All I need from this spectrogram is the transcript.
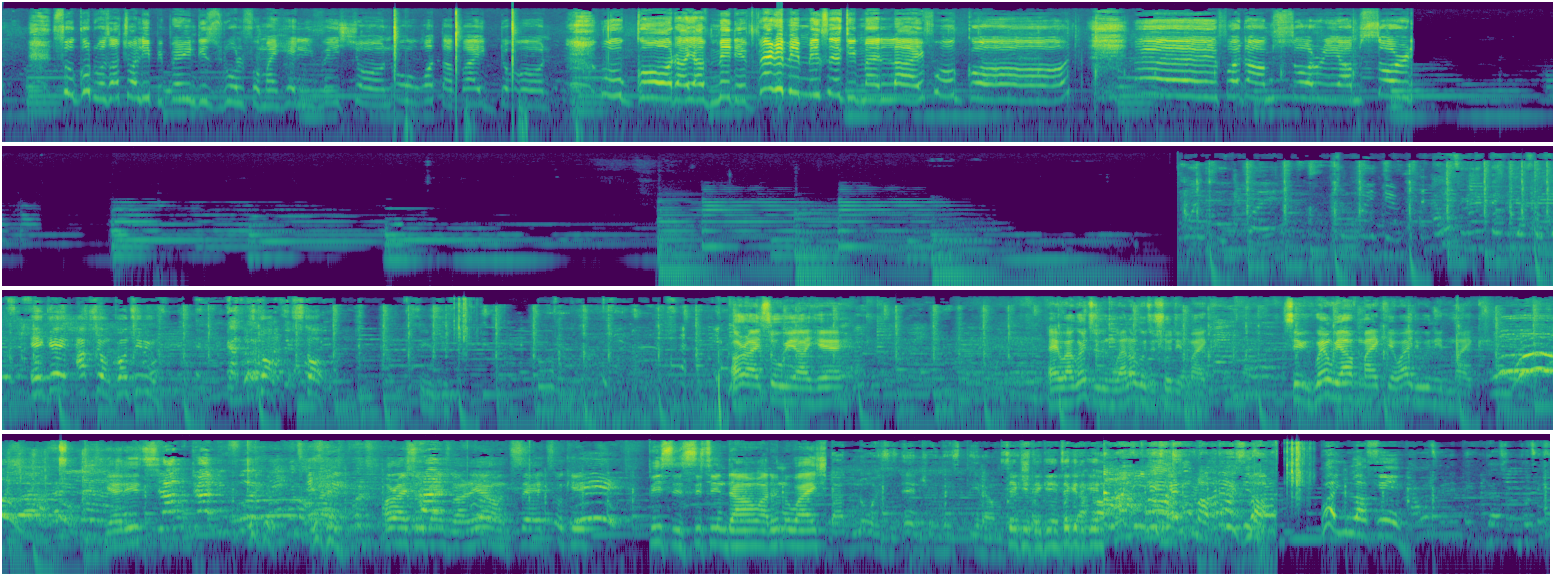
So God was actually preparing this role for my elevation. Oh, what have I done? Oh God, I have made a very big mistake in my life. Oh God. Hey, Father, I'm sorry. I'm sorry. Again, action, continue. Stop, stop. All right, so we are here. Hey, we are going to. We are not going to show the mic. See, when we have mic here, why do we need mic? Get it? All right, so guys, we are here on set. Okay, Peace is sitting down. I don't know why. That noise is entering this thing. I'm Take it again, take it again. Please, Enoma, please, ma. Why are you laughing? Guys for voting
